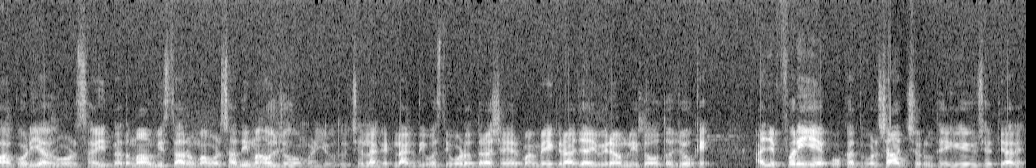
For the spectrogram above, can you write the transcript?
વાઘોડિયા રોડ સહિતના તમામ વિસ્તારોમાં વરસાદી માહોલ જોવા મળ્યો હતો. છેલ્લા કેટલાક દિવસથી વડોદરા શહેરમાં મેઘરાજાએ વિરામ લીધો હતો. જોકે આજે ફરી એક વખત વરસાદ શરૂ થઈ ગયો છે. ત્યારે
